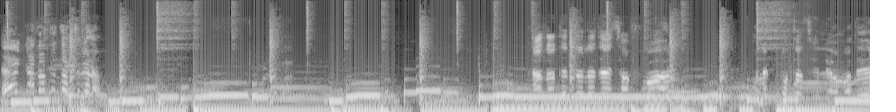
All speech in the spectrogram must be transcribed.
হ্যাঁ কাদাতে যাচ্ছে কেন? কাদাতে চলে যায় সাফওয়ান। অনেক কথা ছেলে আমাদের,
